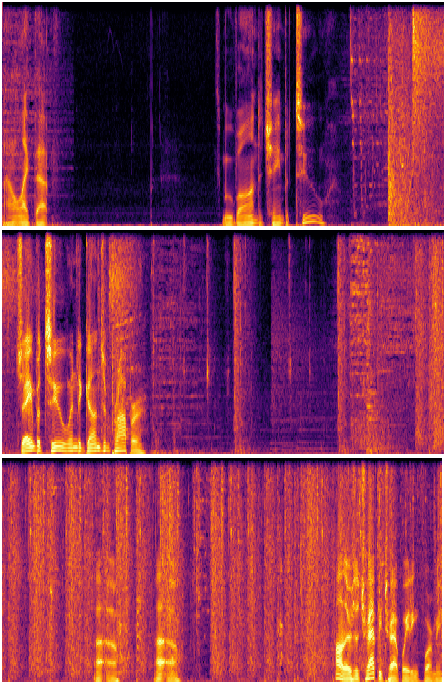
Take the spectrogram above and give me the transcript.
I don't like that. Let's move on to Chamber 2. Chamber 2 into Gungeon proper. Uh-oh. Uh-oh. Oh, there's a trappy trap waiting for me.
